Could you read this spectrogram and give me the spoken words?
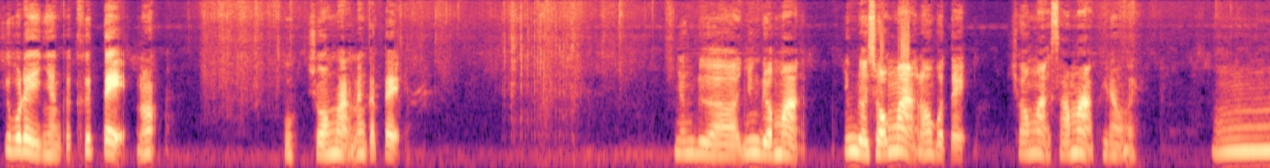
คือบ่ได้หยังก็คือแตกเนาะโอ้ช้องหมากนั่นก็แตกยังเดือยังเดือหมาก ยังเดือช้องหมากเนาะบ่เตะช้องหมากสามหมากพี่น้องเลยอืม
